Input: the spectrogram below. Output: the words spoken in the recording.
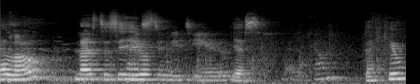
Hello, nice to see nice you. Nice to meet you. Yes. Welcome. Thank you.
